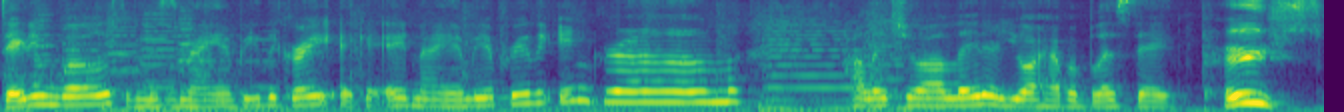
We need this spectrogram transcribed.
Dating Woes, and this is Nyambi the Great, aka Nyambi Aprilia Ingram. I'll let you all later. You all have a blessed day. Peace.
